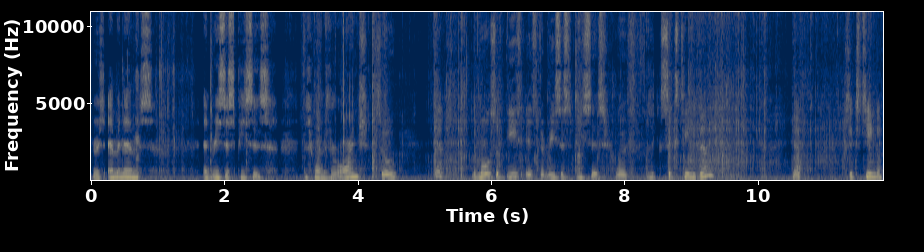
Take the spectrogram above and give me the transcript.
There's M&M's and Reese's Pieces. This one is orange, so yeah. The most of these is the Reese's Pieces with 16 of them. Yep, 16 of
